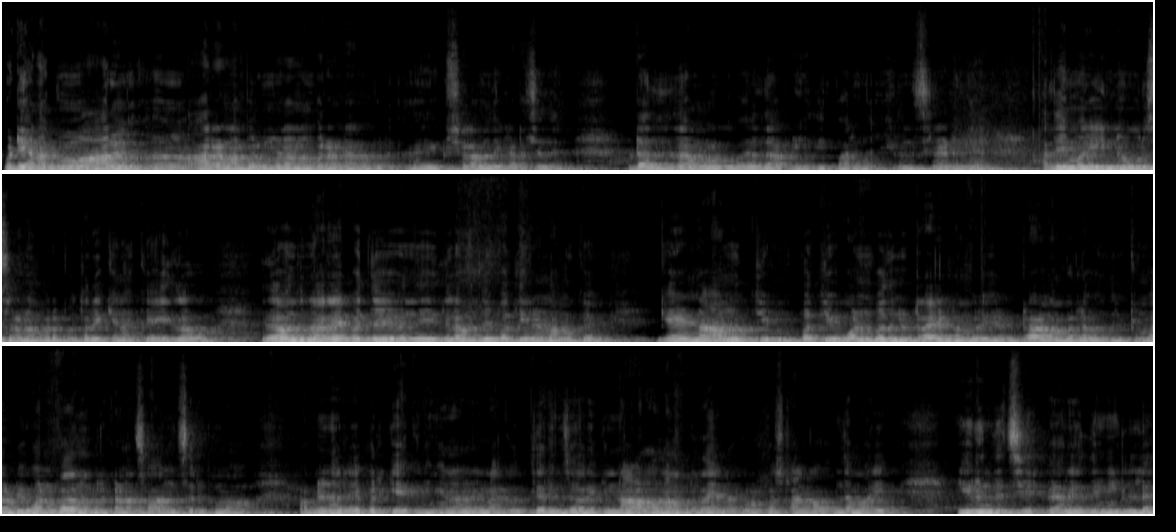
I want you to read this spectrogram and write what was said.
பட் எனக்கும் ஆறு ஆறாம் நம்பர் மூணாம் நம்பர் ரெண்டாம் நம்பர் ஆக்சுவலாக வந்து கிடச்சிது. பட் அதுதான் உங்களுக்கு வருதா அப்படிங்கிறது பாருங்கள் இருந்துச்சுன்னு எடுங்க. அதே மாதிரி இன்னும் ஒரு சில நம்பரை பொறுத்த வரைக்கும் எனக்கு இதில் இதில் வந்து நிறைய பேர் வந்து இதில் வந்து பார்த்திங்கன்னா நமக்கு இங்கே நானூற்றி முப்பத்தி ஒன்பதுன்னு ட்ரையல் நம்பர் ட்ரா நம்பரில் வந்திருக்கு. மறுபடியும் ஒன்பது நம்பருக்கான சான்ஸ் இருக்குமா? அப்படின்னு நிறைய பேர் கேட்குறீங்க நான் எனக்கு தெரிஞ்ச வரைக்கும் நாலாம் நம்பர் தான் எனக்கு ரொம்ப ஸ்ட்ராங்காக இந்த மாதிரி இருந்துச்சு வேறு எதுவும் இல்லை.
